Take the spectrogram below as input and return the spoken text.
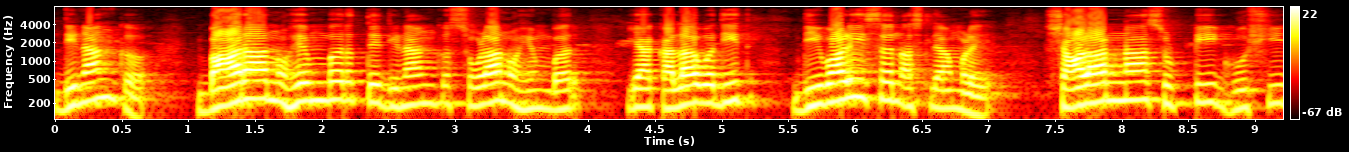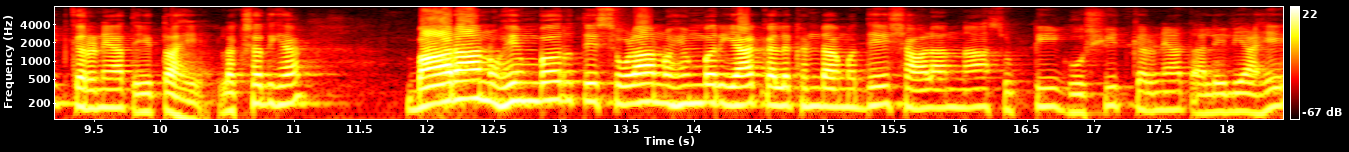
दिनांक बारा नोव्हेंबर ते दिनांक सोळा नोव्हेंबर या कालावधीत दिवाळी सण असल्यामुळे शाळांना सुट्टी घोषित करण्यात येत आहे. लक्षात घ्या बारा नोव्हेंबर ते सोळा नोव्हेंबर या कालखंडामध्ये शाळांना सुट्टी घोषित करण्यात आलेली आहे.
